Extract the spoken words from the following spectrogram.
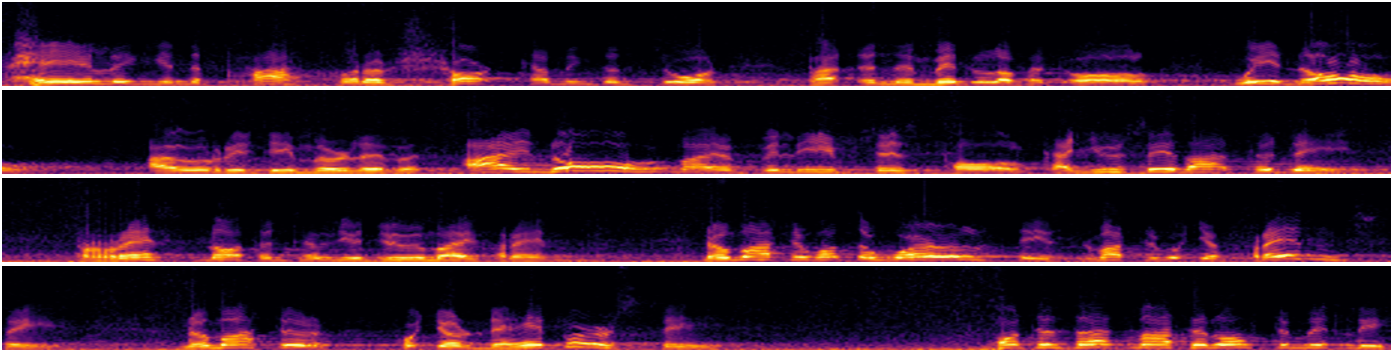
failing in the past, for our shortcomings and so on. But in the middle of it all, we know our Redeemer liveth. I know whom I have believed, says Paul. Can you say that today? Rest not until you do, my friend. No matter what the world says, no matter what your friends say, no matter what your neighbors say. What does that matter ultimately?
